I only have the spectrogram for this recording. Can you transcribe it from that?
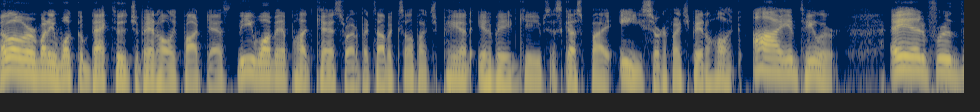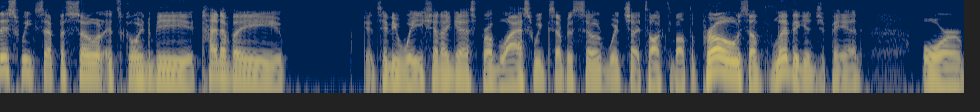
Hello, everybody. Welcome back to the Japanaholic Podcast, the one man podcast surrounded by topics all about Japan, anime, and games discussed by a certified Japanaholic. I am Taylor. And for this week's episode, it's going to be kind of a continuation, I guess, from last week's episode, which I talked about the pros of living in Japan or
